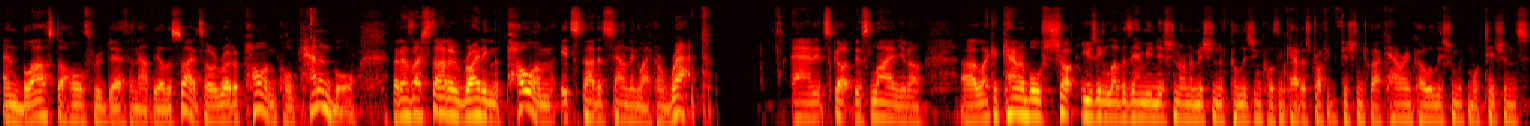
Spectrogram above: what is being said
and blast a hole through death and out the other side. So I wrote a poem called Cannonball. But as I started writing the poem, it started sounding like a rap. And it's got this line, you know, uh, like a cannonball shot using lover's ammunition on a mission of collision causing catastrophic fission to our carrying coalition with morticians.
